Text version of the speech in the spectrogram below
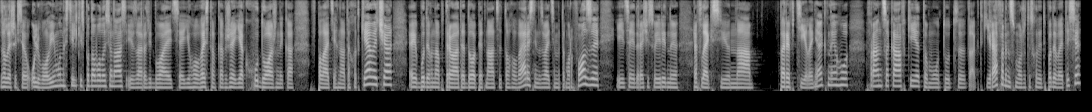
залишився у Львові. Йому настільки сподобалось у нас, і зараз відбувається його виставка вже як художника в палаці Гната Хоткевича. Е, буде вона тривати до 15 вересня, називається Метаморфози. І це, до речі, своєрідною рефлексією на перевтілення книгу Франца Кавкі, тому тут е, так такий референс, можете сходити подивитися.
